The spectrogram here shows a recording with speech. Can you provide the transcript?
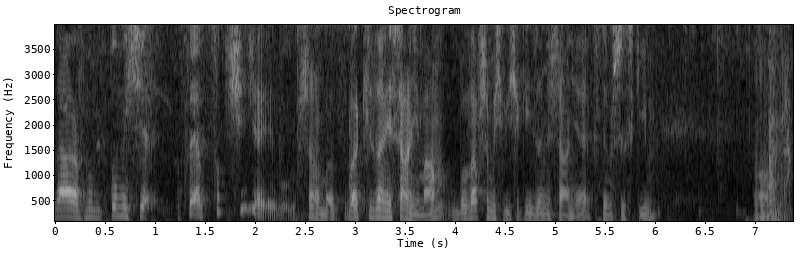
zaraz, no tu mi się. Co, ja, co tu się dzieje? Bo, przepraszam bardzo, zamieszanie mam, bo zawsze musi być jakieś zamieszanie w tym wszystkim. Dobra.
